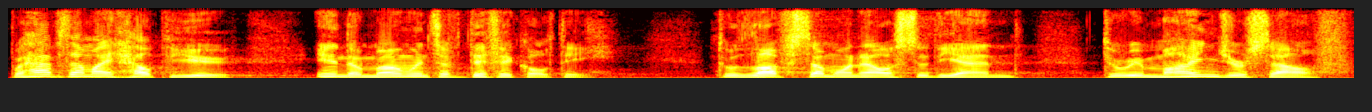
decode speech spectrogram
Perhaps that might help you in the moments of difficulty to love someone else to the end, to remind yourself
